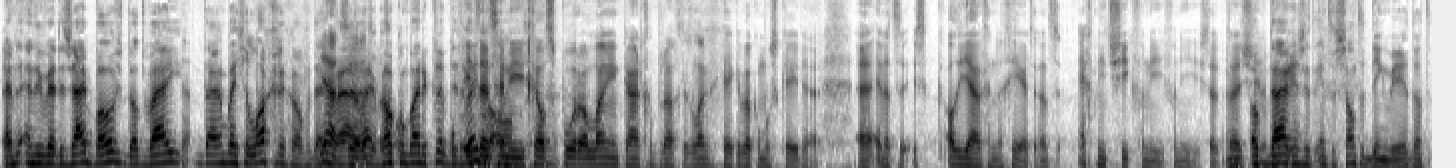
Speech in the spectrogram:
en, en, nu werden zij boos dat wij daar een beetje lacherig over deden. Ja, welkom bij de club. Dit weten zijn die geldsporen al lang in kaart gebracht. Er is lang gekeken welke moskee daar. Uh, en dat is al die jaren genegeerd. En dat is echt niet chic van die, van die traditionele Ook daar is het interessante ding weer dat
